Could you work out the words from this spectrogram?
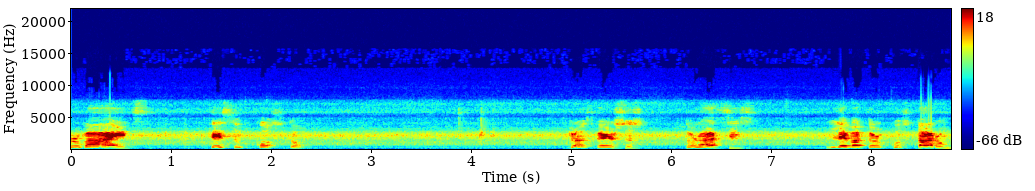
provides the subcostal, transversus thoracis, levator costarum,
